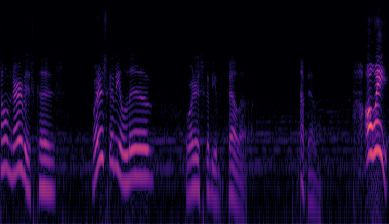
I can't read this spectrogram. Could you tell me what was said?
so nervous because whether it's gonna be Liv or whether it's gonna be Bella, not Bella. Oh wait,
